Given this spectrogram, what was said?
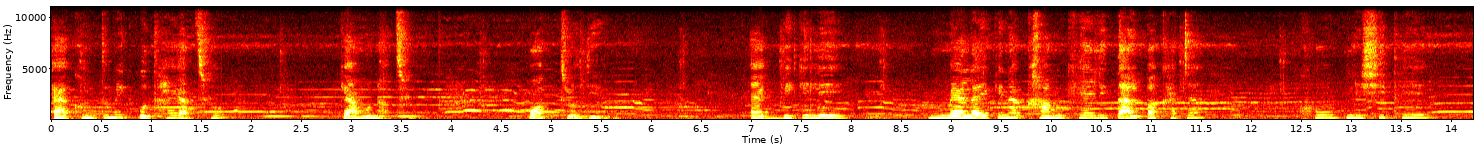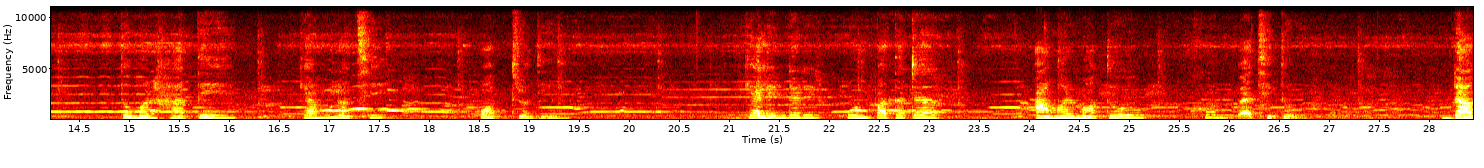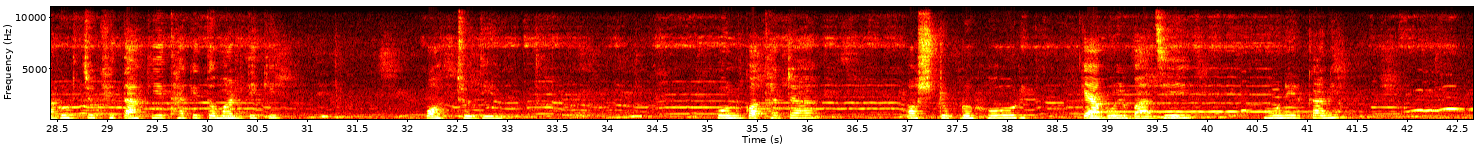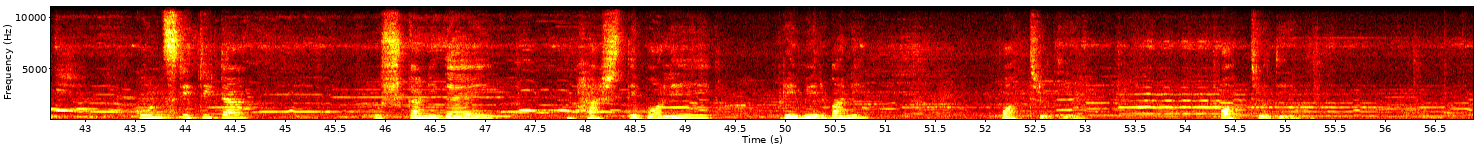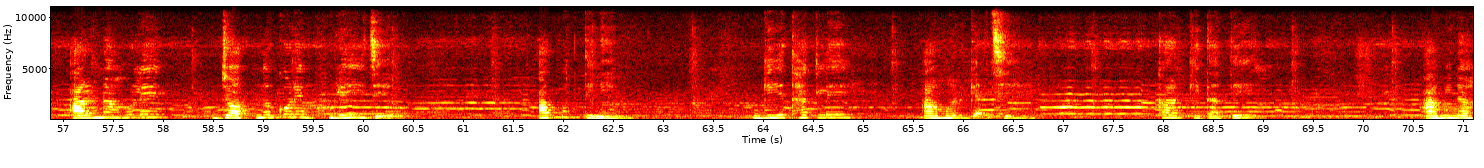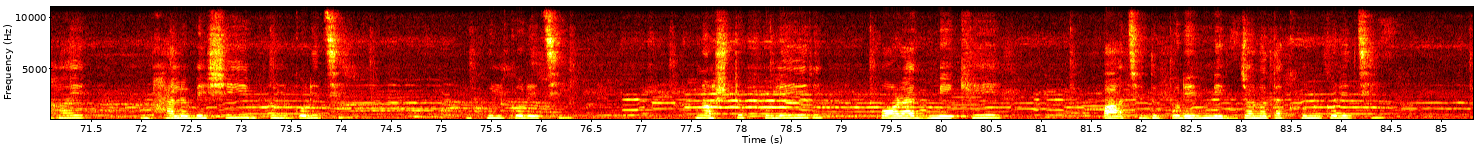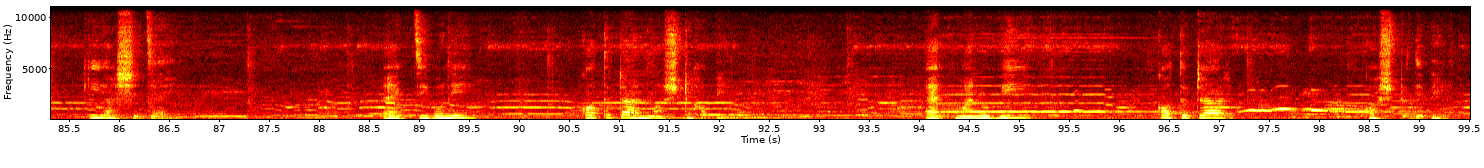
এখন তুমি কোথায় আছো? কেমন আছো? পত্র দিও এক বিকেলে মেলায় কেনা খামখেয়ালি তাল পাখাটা খুব নিশীথে তোমার হাতে কেমন আছে? পত্র দিও ক্যালেন্ডারের কোন পাতাটা আমার মতো খুব ব্যথিত? ডাগর চোখে তাকিয়ে থাকে তোমার দিকে। পত্র দিন কোন কথাটা অষ্টপ্রহর, কেবল বাজে মনের কানে? কোন স্মৃতিটা উস্কানি দেয়, ভাসতে বলে প্রেমের বাণী? পত্র দিয়ে পত্র দিয়ে আর না হলে যত্ন করে ভুলেই যেও। আপত্তি নেই। গিয়ে থাকলে আমার গেছে। কার কি তাতে? আমি না হয় ভালোবেসেই ভুল করেছি ভুল করেছি। নষ্ট ফুলের পরাগ মেখে পাঁচ দুপুরের নির্জনতা খুন করেছি। কি আসে যায়? এক জীবনে কতটা নষ্ট হবে? এক মানবী কতটার কষ্ট দেবে?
